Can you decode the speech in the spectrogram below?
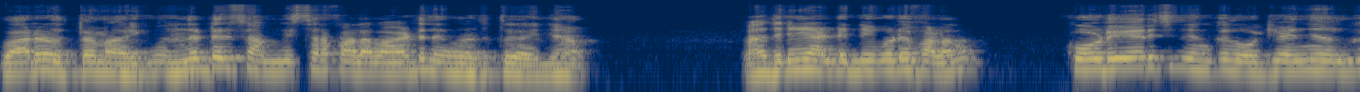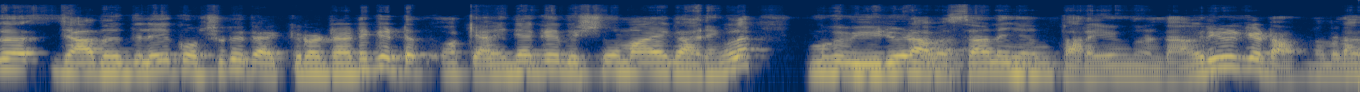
വളരെ ഉത്തമമായിരിക്കും എന്നിട്ട് ഒരു സമ്മിശ്ര ഫലമായിട്ട് നിങ്ങൾ എടുത്തു കഴിഞ്ഞാൽ അതിന് രണ്ടിന്റെയും കൂടി ഫലം കോടീകരിച്ച് നിങ്ങൾക്ക് നോക്കി കഴിഞ്ഞാൽ നിങ്ങൾക്ക് ജാതകത്തിലേക്ക് കുറച്ചുകൂടി അക്യുറേറ്റ് ആയിട്ട് കിട്ടും. ഓക്കെ അതിന്റെയൊക്കെ വിശദമായ കാര്യങ്ങൾ നമുക്ക് വീഡിയോയുടെ അവസാനം ഞാൻ പറയുന്നുണ്ട്. ഒരു കേട്ടോ നമ്മുടെ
